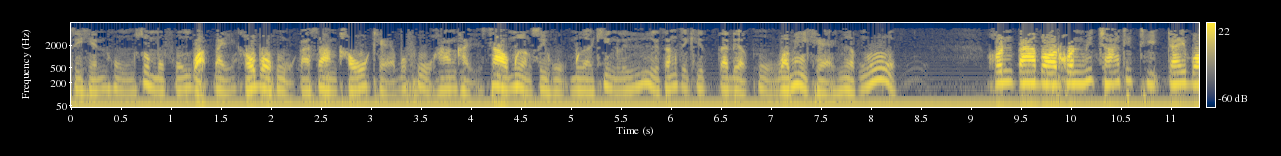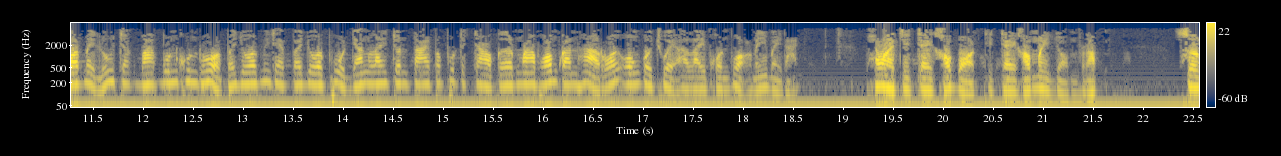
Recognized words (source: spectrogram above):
สิเห็นหงส้มฟงบอดใบเขาบอกหูกระสร้างเขาแขบ่ผูห้างไห่เศร้าเมืองสิหูเมือขิงหรือสังสิคิดตะเดือกหูว่ามีแขเหงือกงูคนตาบอดคนมิจฉาทิฏฐิใจบอดไม่รู้จักบาปบุญคุณโทษประโยชน์ไม่ใช่ประโยชน์พูดยังไรจนตายพระพุทธเจ้าเกิดมาพร้อมกันห้าร้อยองค์ก็ช่วยอะไรคนพวกนี้ไม่ได้เพราะว่าจิตใจเขาบอดจิตใจเขาไม่ยอมรับส่วน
